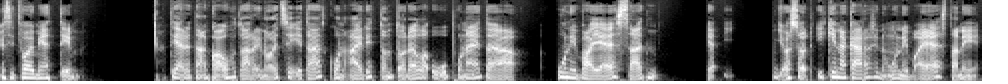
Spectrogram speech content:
Ja sitten voi miettiä, tiedetään kauhutarinoita siitä, että kun äidit on todella uupuneita ja univajeessa, että jos on ikinä kärsinyt univajeesta, niin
